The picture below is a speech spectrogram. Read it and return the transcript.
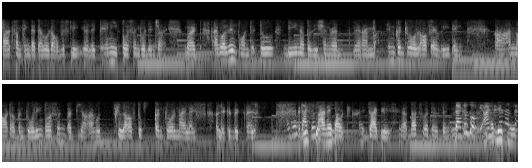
part something that I would obviously uh, like any person would enjoy. But I've always wanted to be in a position where where I'm in control of everything. Uh, I'm not a controlling person, but yeah, I would love to control my life a little bit well. At least plan it out exactly. Yeah, that's what I'm saying. That Like, is okay. Until and unless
